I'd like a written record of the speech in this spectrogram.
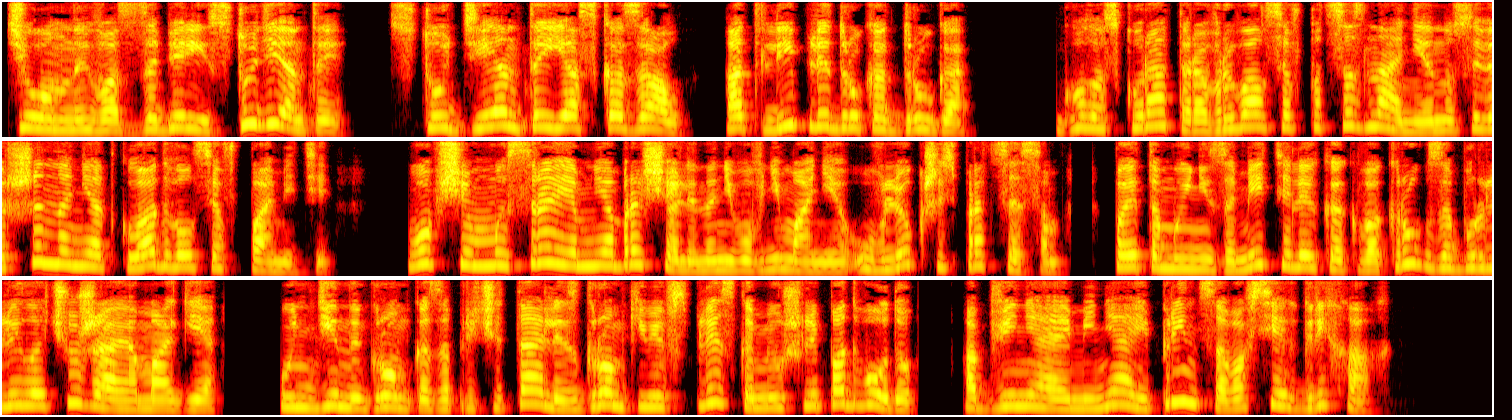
Темный вас забери! Студенты!» «Студенты, я сказал! Отлипли друг от друга!» Голос куратора врывался в подсознание, но совершенно не откладывался в памяти. В общем, мы с Рэем не обращали на него внимания, увлекшись процессом, поэтому и не заметили, как вокруг забурлила чужая магия. Ундины громко запричитали, с громкими всплесками ушли под воду, обвиняя меня и принца во всех грехах.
